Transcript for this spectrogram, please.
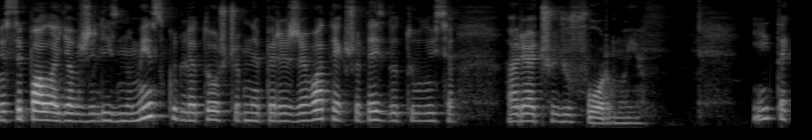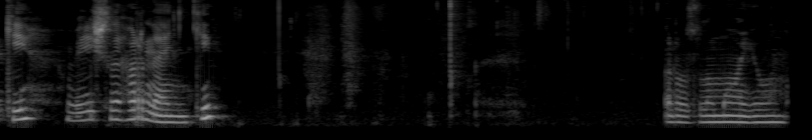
Висипала я в желізну миску для того, щоб не переживати, якщо десь дотулися гарячою формою. І такі вийшли гарненькі. Розламаю вам.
